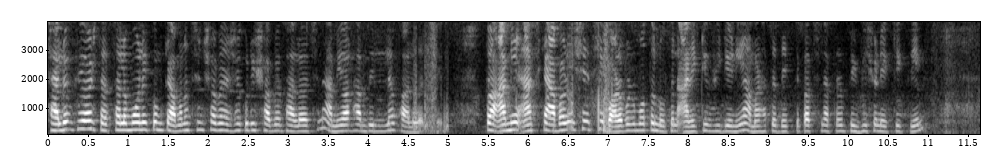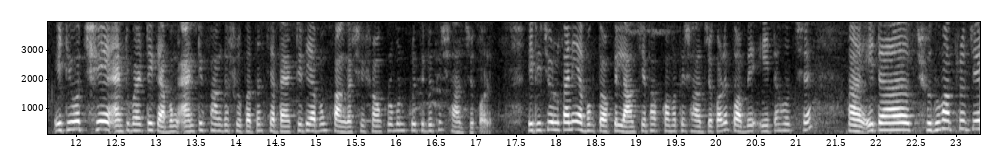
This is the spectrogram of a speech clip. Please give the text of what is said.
হ্যালো ভিউয়ার্স, আসসালামু আলাইকুম। কেমন আছেন সবাই? আশা করি সবাই ভালো আছেন। আমিও আলহামদুলিল্লাহ ভালো আছি। তো আমি আজকে আবারও এসেছি বরাবর মতো নতুন আরেকটি ভিডিও নিয়ে। আমার হাতে দেখতে পাচ্ছেন আপনার প্রিভিশন একটি ক্রিম এটি হচ্ছে অ্যান্টিবায়োটিক এবং অ্যান্টিফাঙ্গাস উপাদান যা ব্যাকটেরিয়া এবং ফাঙ্গাসের সংক্রমণ প্রতিরোধে সাহায্য করে। এটি চুলকানি এবং ত্বকের লালচে ভাব কমাতে সাহায্য করে। তবে এটা হচ্ছে এটা শুধুমাত্র যে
